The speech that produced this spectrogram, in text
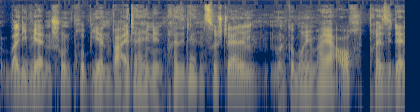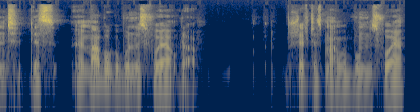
weil die werden schon probieren, weiterhin den Präsidenten zu stellen. Montgomery war ja auch Präsident des äh, Marburger Bundes vorher oder Chef des Marburger Bundes vorher,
